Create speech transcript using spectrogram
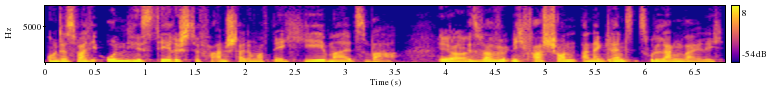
Und es war die unhysterischste Veranstaltung, auf der ich jemals war. Ja. Es war wirklich fast schon an der Grenze zu langweilig.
